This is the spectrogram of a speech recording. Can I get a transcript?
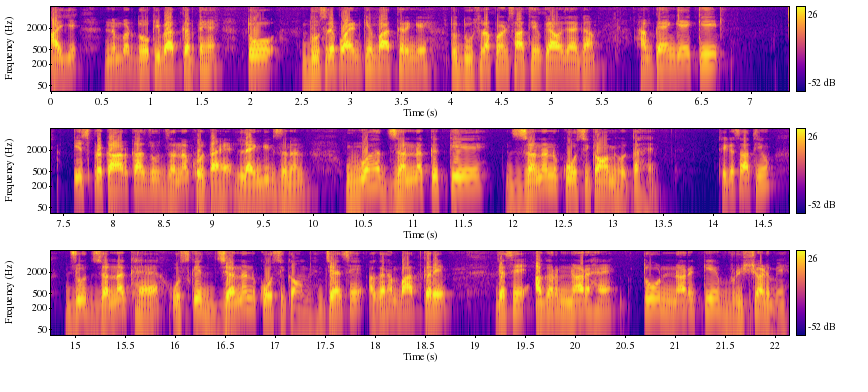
आइए, नंबर दो की बात करते हैं। तो दूसरे पॉइंट की हम बात करेंगे तो दूसरा पॉइंट साथियों क्या हो जाएगा? हम कहेंगे कि इस प्रकार का जो जनक होता है, लैंगिक जनन, वह जनक के जनन कोशिकाओं में होता है। ठीक है साथियों? जो जनक है, उसके जनन कोशिकाओं में, जैसे अगर हम बात करें, जैसे अगर नर है तो नर के वृषण में,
